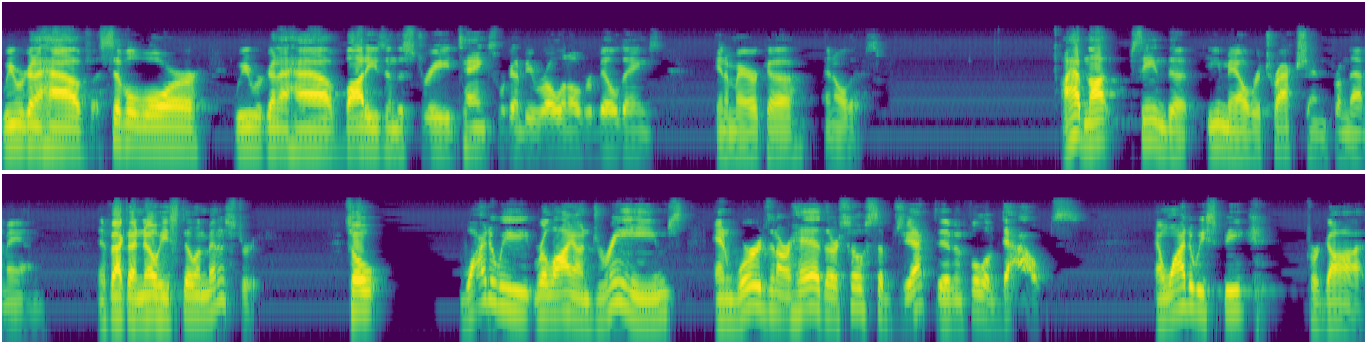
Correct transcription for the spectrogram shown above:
We were going to have a civil war. We were going to have bodies in the street. Tanks were going to be rolling over buildings in America and all this. I have not seen the email retraction from that man. In fact, I know he's still in ministry. So, why do we rely on dreams and words in our head that are so subjective and full of doubts. And why do we speak for God?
